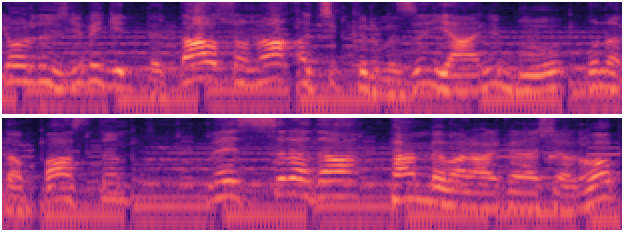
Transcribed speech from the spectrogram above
Gördüğünüz gibi gitti. Daha sonra açık kırmızı yani bu. Buna da bastım. Ve sırada pembe var arkadaşlar hop.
